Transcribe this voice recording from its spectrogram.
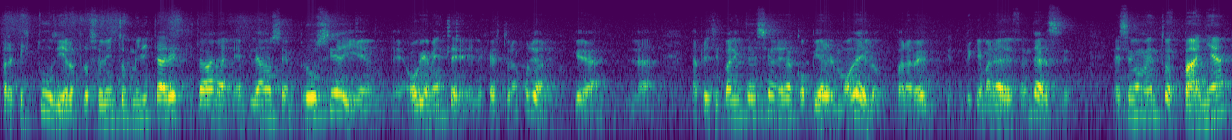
para que estudie los procedimientos militares que estaban empleándose en Prusia y en, obviamente, el ejército napoleónico, que era la, la principal intención era copiar el modelo para ver de qué manera defenderse. En ese momento España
